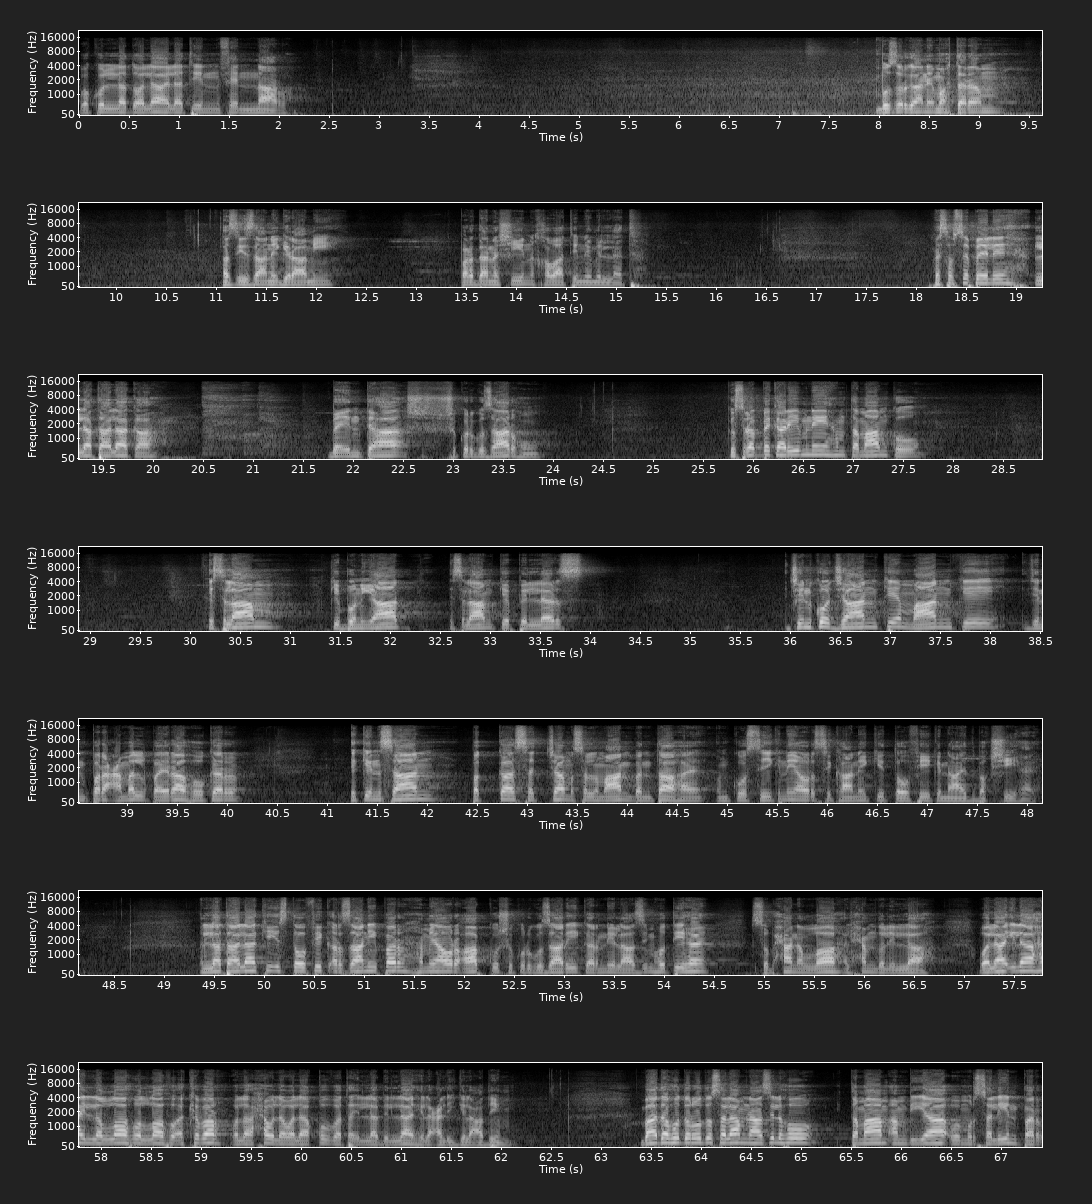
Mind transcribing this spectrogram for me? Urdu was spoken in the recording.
وكل ضلالة في النار. بزرگان محترم، عزیزان گرامی، پردہ نشین، خواتین ملت. میں سب سے پہلے اللہ تعالیٰ کا بے انتہا شکر گزار ہوں کہ اس رب کریم نے ہم تمام کو اسلام کی بنیاد، اسلام کے پلرز، جن کو جان کے، مان کے، جن پر عمل پیرا ہو کر ایک انسان پکا، سچا مسلمان بنتا ہے، ان کو سیکھنے اور سکھانے کی توفیق نائد بخشی ہے۔ اللہ تعالیٰ کی اس توفیق ارزانی پر ہمیں اور آپ کو شکر گزاری کرنی لازم ہوتی ہے۔ سبحان اللہ الحمد للہ ولا الہ الا اللہ واللہ اکبر ولا حول ولا قوة الا باللہ العلی العظیم بعدہ درود و سلام نازل ہو تمام انبیاء و مرسلین پر،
